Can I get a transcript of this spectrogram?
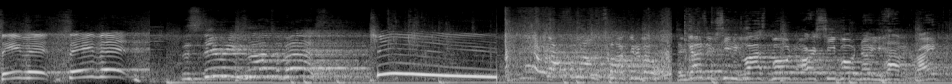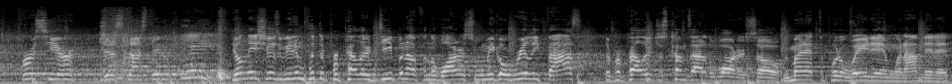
save it, save it. The steering's not the best. Chee. That's what I'm talking about. Have you guys ever seen a glass boat, an RC boat? No, you haven't, right? First here, just Dustin. Okay. The only issue is we didn't put the propeller deep enough in the water, so when we go really fast, the propeller just comes out of the water. So we might have to put a weight in when I'm in it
